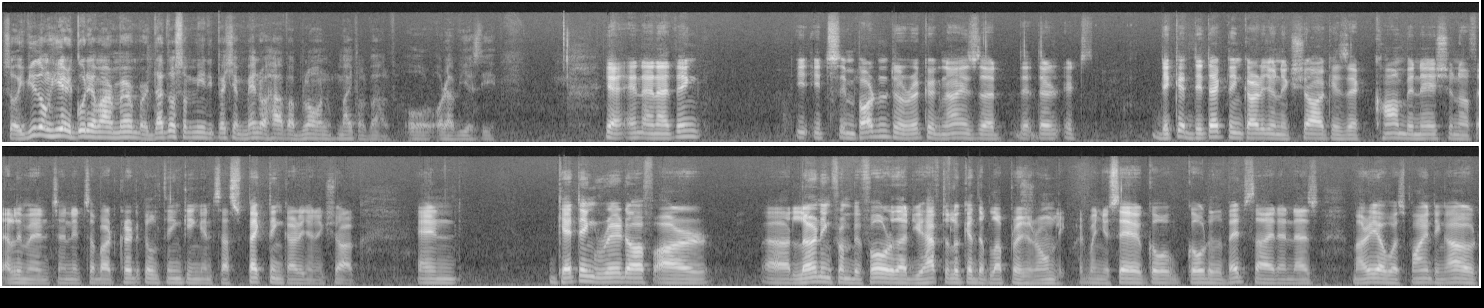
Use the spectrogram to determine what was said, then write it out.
so if you don't hear a good MR murmur, that doesn't mean the patient may not have a blown mitral valve or, or a VSD. Yeah, and, and I think it's important to recognize that, that there it's detecting cardiogenic shock is a combination of elements and it's about critical thinking and suspecting cardiogenic shock and getting rid of our uh, learning from before that you have to look at the blood pressure only. Right? When you say go go to the bedside, and as Maria was pointing out,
